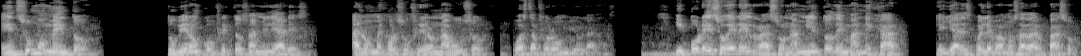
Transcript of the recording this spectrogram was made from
en su momento tuvieron conflictos familiares, a lo mejor sufrieron abuso o hasta fueron violadas. Y por eso era el razonamiento de manejar que ya después le vamos a dar paso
